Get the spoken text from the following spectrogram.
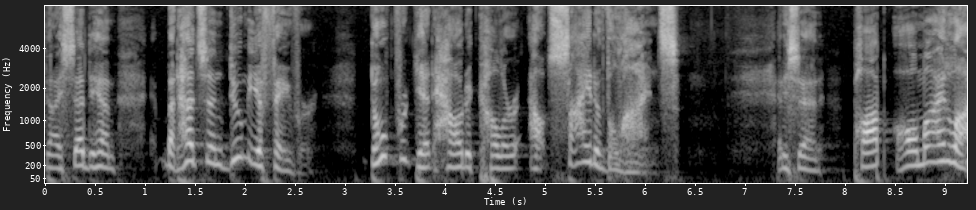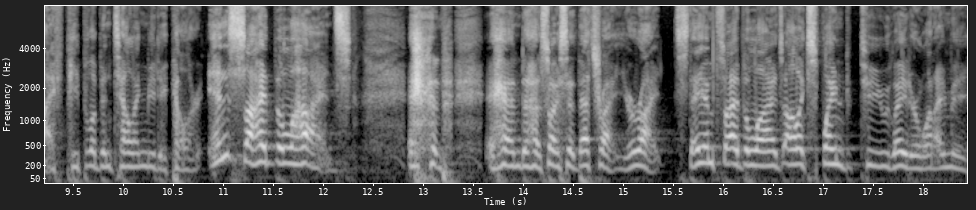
then I said to him, But Hudson, do me a favor. Don't forget how to color outside of the lines. And he said, Pop, all my life, people have been telling me to color inside the lines. And, and uh, so I said, That's right, you're right. Stay inside the lines. I'll explain to you later what I mean,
